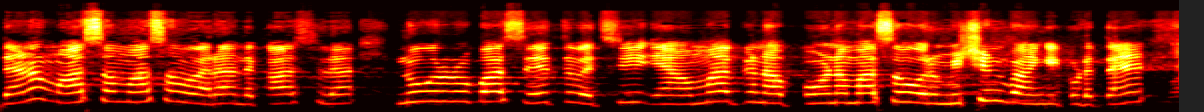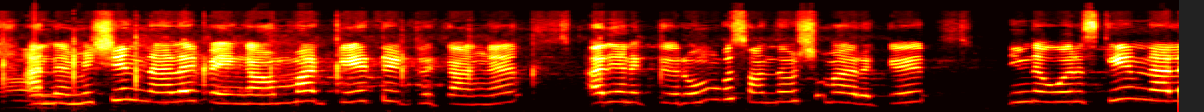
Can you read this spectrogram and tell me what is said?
தினம் மாசம் மாசம் வர அந்த காசுல நூறு ரூபாய் சேர்த்து வச்சு என் அம்மாவுக்கு நான் போன மாசம் ஒரு மிஷின் வாங்கி கொடுத்தேன். அந்த மிஷின்னால இப்ப எங்க அம்மா கேட்டுட்டு இருக்காங்க. அது எனக்கு ரொம்ப சந்தோஷமா இருக்கு. இந்த ஒரு ஸ்கீம்னால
